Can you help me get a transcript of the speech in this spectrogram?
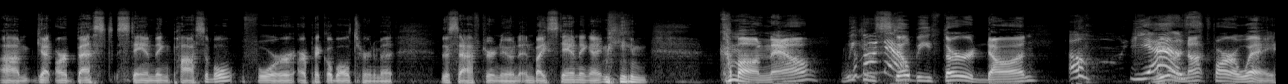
um, get our best standing possible for our pickleball tournament this afternoon. And by standing, I mean, come on now. We Come can still be third, Dawn. Oh, yes. We are not far away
